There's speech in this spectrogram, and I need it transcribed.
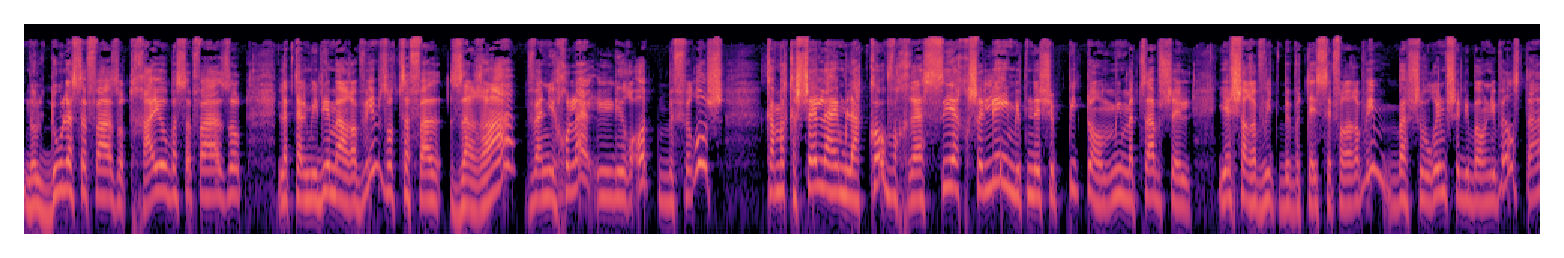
נולדו לשפה הזאת, חיו בשפה הזאת. לתלמידים הערבים זאת שפה זרה, ואני יכולה לראות בפירוש כמה קשה להם לעקוב אחרי השיח שלי, מפני שפתאום ממצב של יש ערבית בבתי ספר ערבים, בשיעורים שלי באוניברסיטה,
